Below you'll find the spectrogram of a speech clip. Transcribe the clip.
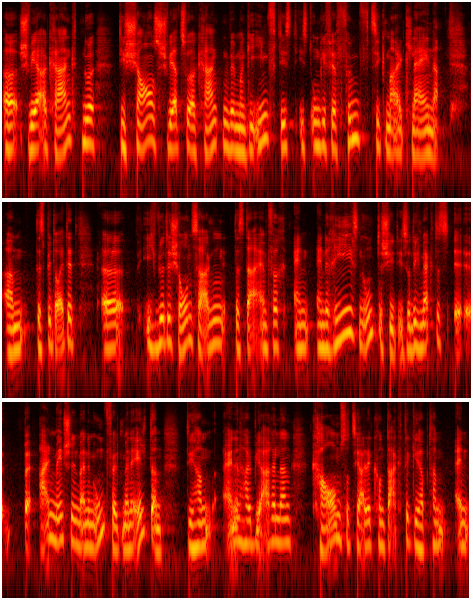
äh, schwer erkrankt. Nur die Chance, schwer zu erkranken, wenn man geimpft ist, ist ungefähr 50 Mal kleiner. Ähm, das bedeutet, äh, ich würde schon sagen, dass da einfach ein, ein Riesenunterschied ist. Und ich merke das äh, bei allen Menschen in meinem Umfeld. Meine Eltern, die haben eineinhalb Jahre lang kaum soziale Kontakte gehabt, haben ein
